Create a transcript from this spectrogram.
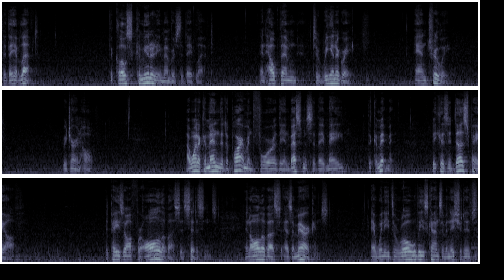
that they have left the close community members that they've left and help them to reintegrate and truly return home. I want to commend the department for the investments that they've made, the commitment, because it does pay off. It pays off for all of us as citizens and all of us as Americans. And we need to roll these kinds of initiatives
